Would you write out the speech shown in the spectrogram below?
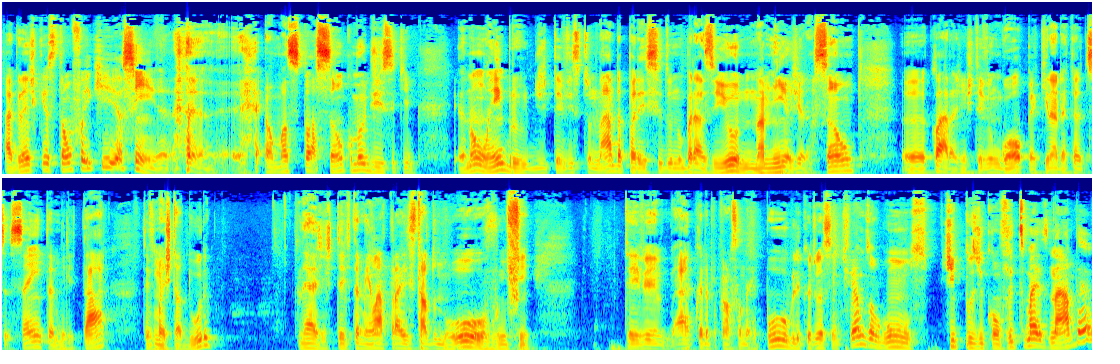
A grande questão foi que, assim, é uma situação, como eu disse, que eu não lembro de ter visto nada parecido no Brasil, na minha geração. Uh, claro, a gente teve um golpe aqui na década de 60, militar, teve uma ditadura, né? A gente teve também lá atrás Estado Novo, enfim teve a época da proclamação da República, digo assim, tivemos alguns tipos de conflitos, mas nada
